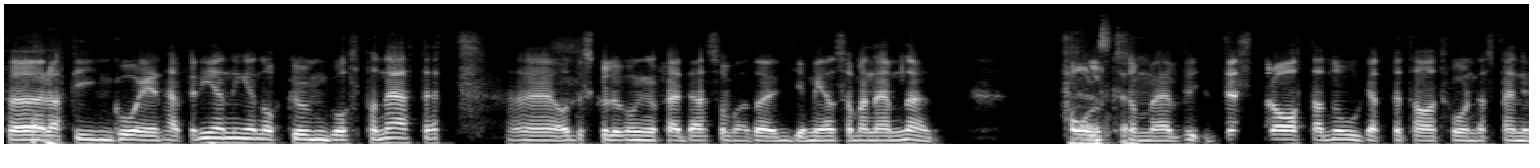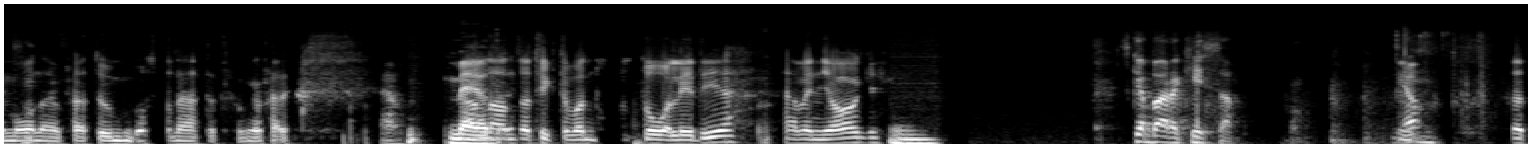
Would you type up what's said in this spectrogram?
för att ingå i den här föreningen och umgås på nätet. Eh, och det skulle vara ungefär det som var den gemensamma nämnaren. Folk det. som är desperata nog att betala 200 spänn i månaden för att umgås på nätet ungefär. Med, Alla andra tyckte det var en dålig idé, även jag. mm. Ska bara kissa. Så att,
